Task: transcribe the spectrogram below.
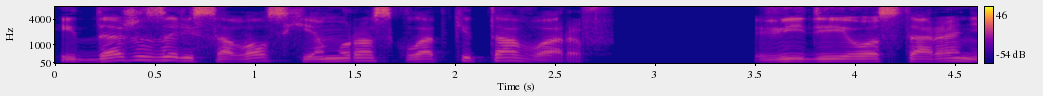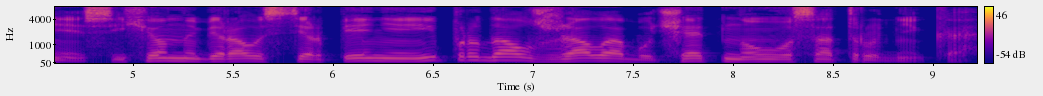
и даже зарисовал схему раскладки товаров, Видя его старания, Сихён набиралась терпения и продолжала обучать нового сотрудника.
